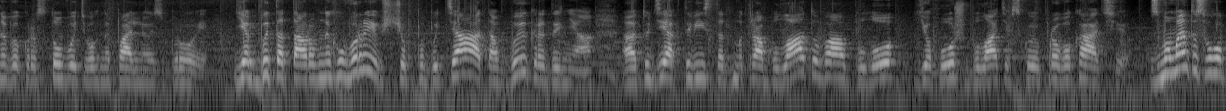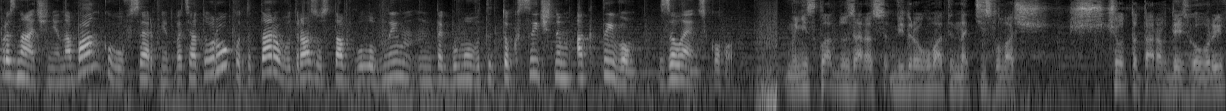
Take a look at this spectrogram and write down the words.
не використовують вогнепальної зброї. Якби Татаров не говорив, що побиття та викрадення е, тоді активіста Дмитра Булатова було його ж булатівською провокацією. З моменту свого призначення на банкову в серпні 2020 року Татаров одразу став головним, так би мовити, токсичним активом Зеленського. Мені складно зараз відреагувати на ті слова, що Татаров десь говорив,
